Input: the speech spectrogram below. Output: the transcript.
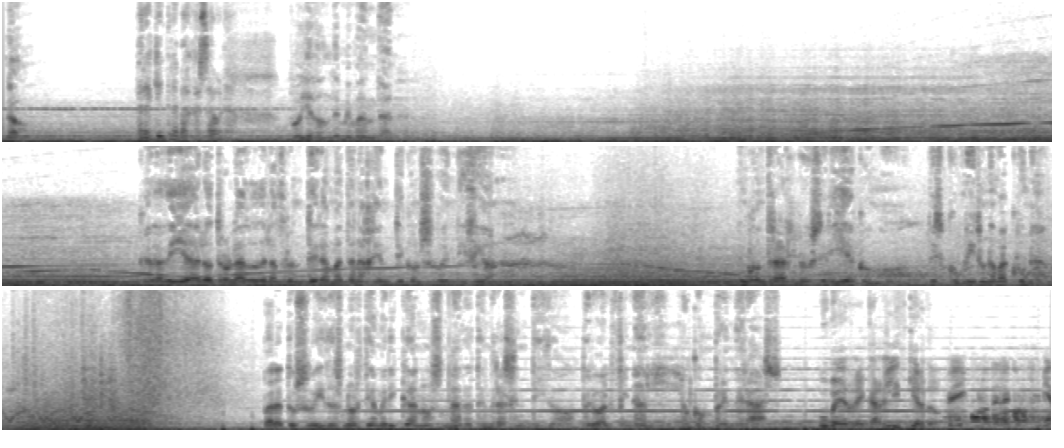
No. ¿Para quién trabajas ahora? Voy a donde me mandan. Cada día al otro lado de la frontera matan a gente con su bendición. Encontrarlo sería como descubrir una vacuna. Para tus oídos norteamericanos nada tendrá sentido, pero al final lo comprenderás. VR, carril izquierdo. Vehículo de reconocimiento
